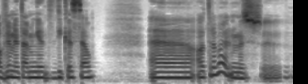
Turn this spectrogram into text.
obviamente, à minha dedicação uh, ao trabalho, mas uh,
